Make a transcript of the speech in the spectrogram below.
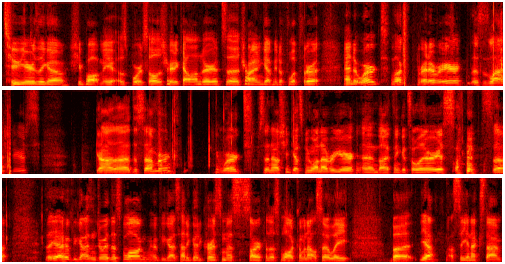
two years ago, she bought me a Sports Illustrated calendar to try and get me to flip through it. And it worked. Look, right over here. This is last year's. Got uh, December. It worked. So now she gets me one every year, and I think it's hilarious. so, so yeah, I hope you guys enjoyed this vlog. I hope you guys had a good Christmas. Sorry for this vlog coming out so late. But yeah, I'll see you next time.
